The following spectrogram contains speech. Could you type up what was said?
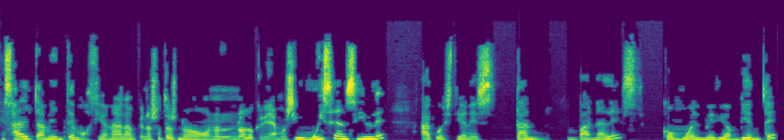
es altamente emocional, aunque nosotros no, no lo creamos, y muy sensible a cuestiones tan banales como el medio ambiente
